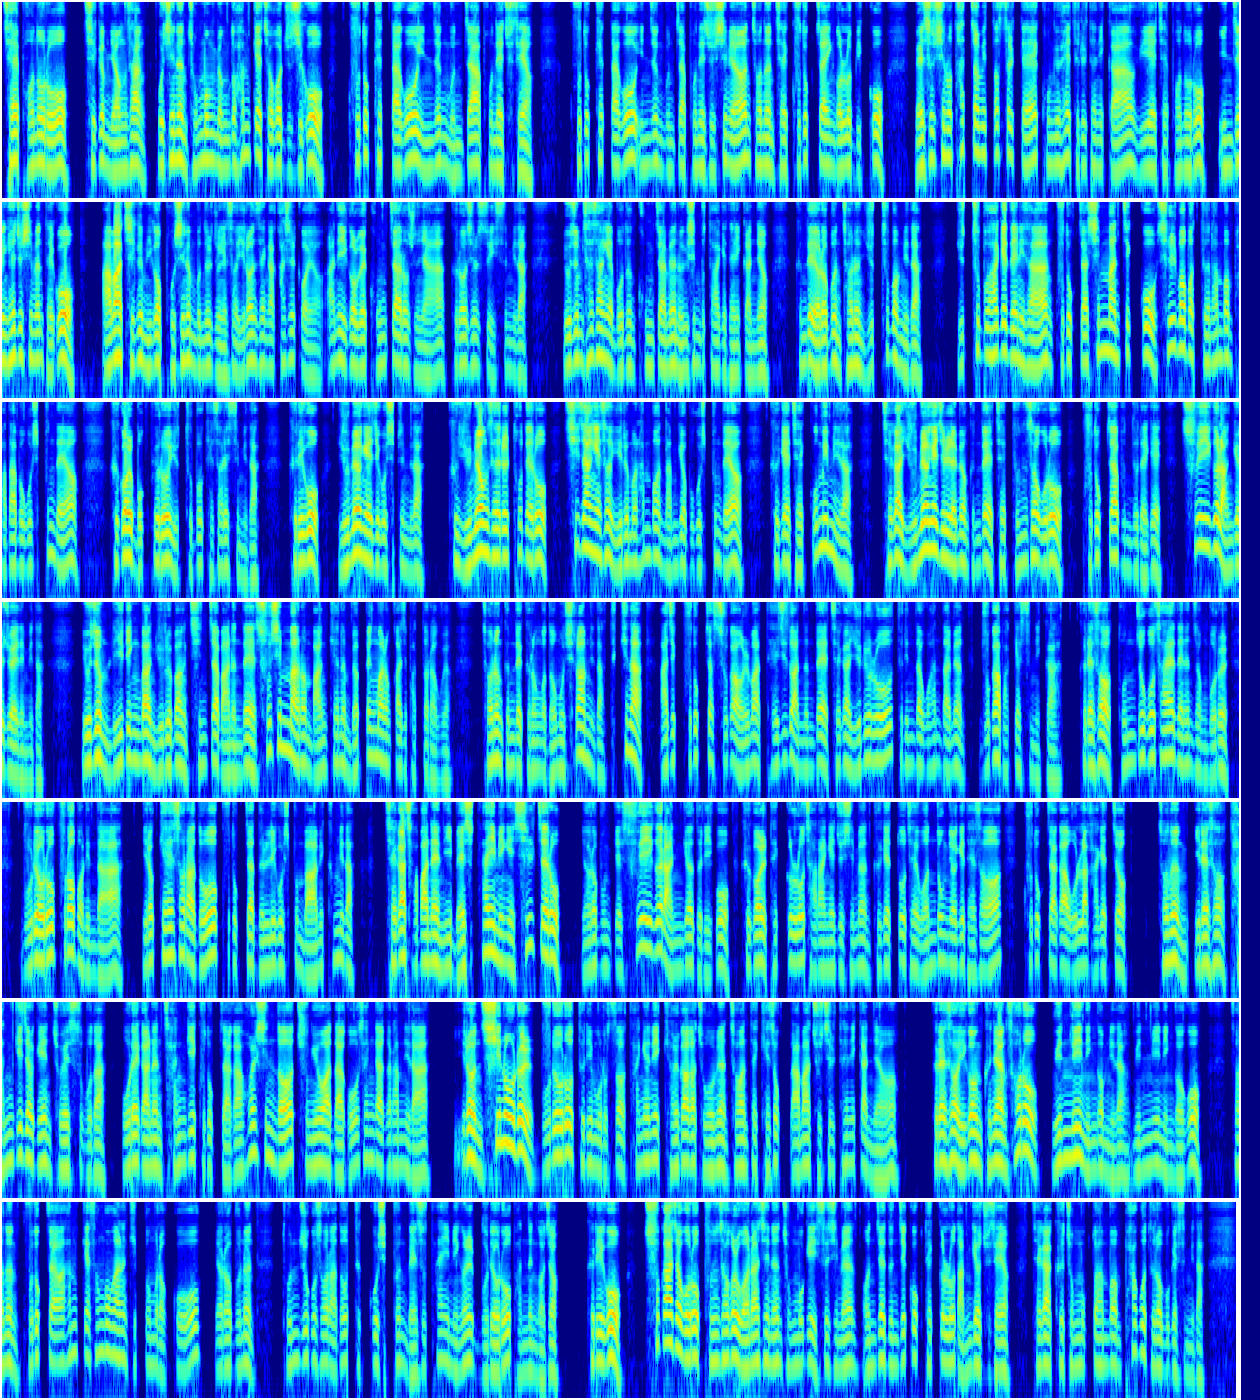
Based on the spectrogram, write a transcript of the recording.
제 번호로 지금 영상 보시는 종목명도 함께 적어주시고 구독했다고 인증 문자 보내주세요. 구독했다고 인증 문자 보내주시면 저는 제 구독자인 걸로 믿고 매수 신호 타점이 떴을 때 공유해 드릴 테니까 위에 제 번호로 인증해 주시면 되고 아마 지금 이거 보시는 분들 중에서 이런 생각 하실 거예요. 아니 이걸 왜 공짜로 주냐 그러실 수 있습니다. 요즘 세상에 뭐든 공짜면 의심부터 하게 되니까요. 근데 여러분 저는 유튜버입니다. 유튜브 하게 된 이상 구독자 10만 찍고 실버 버튼 한번 받아보고 싶은데요. 그걸 목표로 유튜브 개설했습니다. 그리고 유명해지고 싶습니다. 그 유명세를 토대로 시장에서 이름을 한번 남겨보고 싶은데요. 그게 제 꿈입니다. 제가 유명해지려면 근데 제 분석으로 구독자분들에게 수익을 안겨줘야 됩니다. 요즘 리딩방, 유료방 진짜 많은데 수십만 원, 많게는 몇백만 원까지 받더라고요. 저는 근데 그런 거 너무 싫어합니다. 특히나 아직 구독자 수가 얼마 되지도 않는데 제가 유료로 드린다고 한다면 누가 받겠습니까? 그래서 돈 주고 사야 되는 정보를 무료로 풀어버린다. 이렇게 해서라도 구독자 늘리고 싶은 마음이 큽니다. 제가 잡아낸 이 매수 타이밍이 실제로 여러분께 수익을 안겨드리고 그걸 댓글로 자랑해 주시면 그게 또 제 원동력이 돼서 구독자가 올라가겠죠. 저는 이래서 단기적인 조회수보다 오래가는 장기 구독자가 훨씬 더 중요하다고 생각을 합니다. 이런 신호를 무료로 드림으로써 당연히 결과가 좋으면 저한테 계속 남아 주실 테니까요. 그래서 이건 그냥 서로 윈윈인 겁니다. 윈윈인 거고 저는 구독자와 함께 성공하는 기쁨을 얻고 여러분은 돈 주고서라도 듣고 싶은 매수 타이밍을 무료로 받는 거죠. 그리고 추가적으로 분석을 원하시는 종목이 있으시면 언제든지 꼭 댓글로 남겨주세요. 제가 그 종목도 한번 파고 들어보겠습니다.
